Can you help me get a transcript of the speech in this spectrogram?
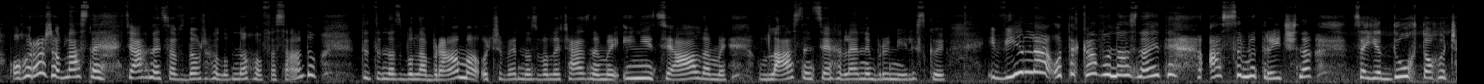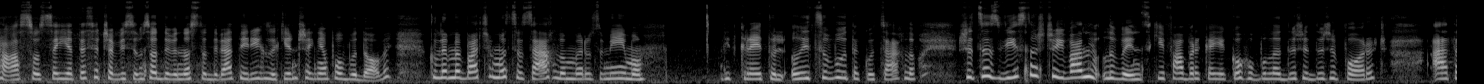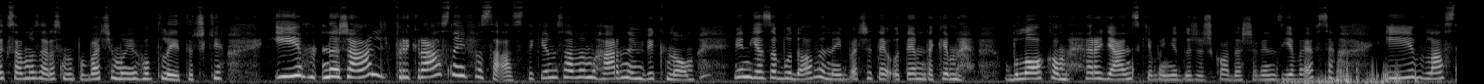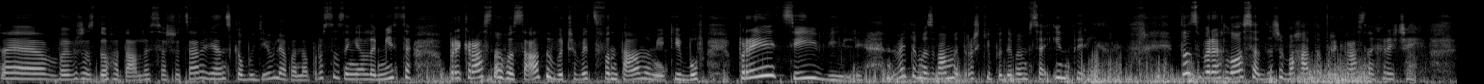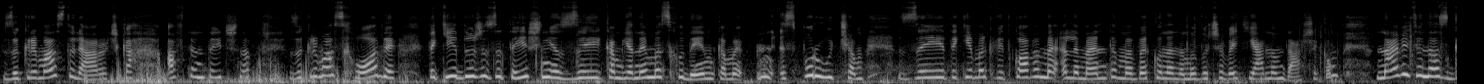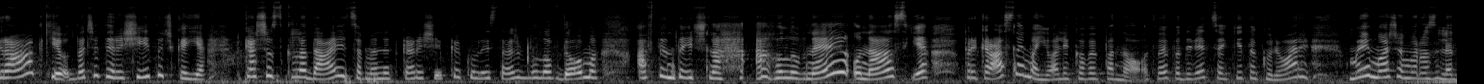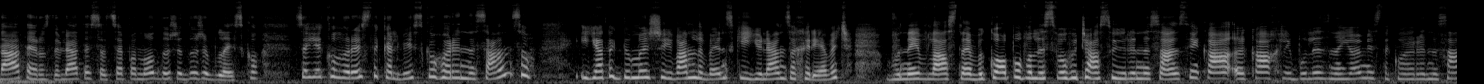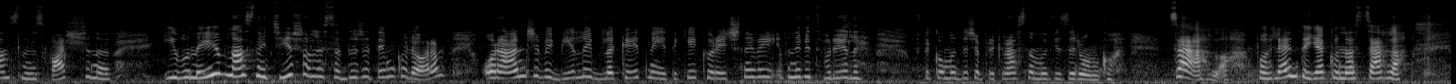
Огорожа, власне, тягнеться вздовж головного фасаду. Тут у нас була брама, очевидно, з величезними ініціалами власниці Гелени Брумільської. І вілла, отака вона, знаєте, асиметрична. Це є дух того часу. Це є 1899 рік закінчення побудови. Коли ми бачимо цю цеглу, ми розуміємо. Відкриту лицеву таку цеглу, що це, звісно, що Іван Левинський, фабрика якого була дуже-дуже поруч. А так само зараз ми побачимо його плиточки. І, на жаль, прекрасний фасад з таким самим гарним вікном. Він є забудований, бачите, отим таким блоком радянським. Мені дуже шкода, що він з'явився. І, власне, ви вже здогадалися, що ця радянська будівля вона просто зайняла місце прекрасного саду, вочевидь, з фонтаном, який був при цій віллі. Давайте ми з вами трошки подивимося інтер'єри. Тут збереглося дуже багато прекрасних речей. Зокрема, столярочка автентична, зокрема, сходи такі дуже затишні з кам'яними сходинками, з поруччям, з такими квітковими елементами, виконаними, вочевидь, Яном Дашиком. Навіть у нас градки, от бачите, решіточка є, така, що складається. В мене така решітка колись теж була вдома, автентична. А головне, у нас є прекрасне майолікове пано. От ви подивіться, які то кольори. Ми можемо розглядати, роздивлятися це пано дуже-дуже близько. Це є колористика львівського ренесансу. І я так думаю, що Іван Левинський і Юлян Захарєвич вони власне викопували свого часу і ренесансні кахлі, були знайомі з такою ренесансною спадщиною. І вони власне тішилися дуже тим кольором. Оранжевий, білий, блакитний і такий коричневий. І вони відтворили в такому дуже прекрасному візерунку. Цегла. Погляньте, як у нас цегла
